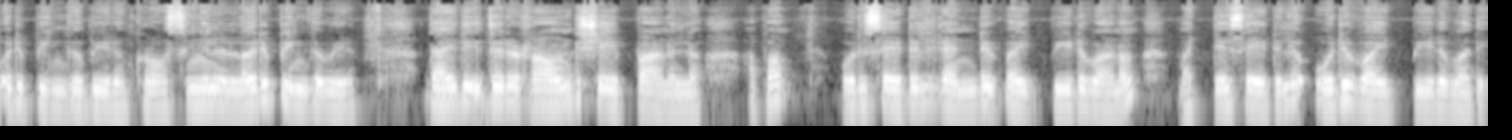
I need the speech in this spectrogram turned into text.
ഒരു പിങ്ക് ബീഡും ക്രോസിങ്ങിലുള്ള ഒരു പിങ്ക് ബീഡും. അതായത് ഇതൊരു റൗണ്ട് ഷേപ്പാണല്ലോ അപ്പം ഒരു സൈഡിൽ രണ്ട് വൈറ്റ് ബീഡ് വേണം മറ്റേ സൈഡിൽ ഒരു വൈറ്റ് ബീഡ് മതി.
